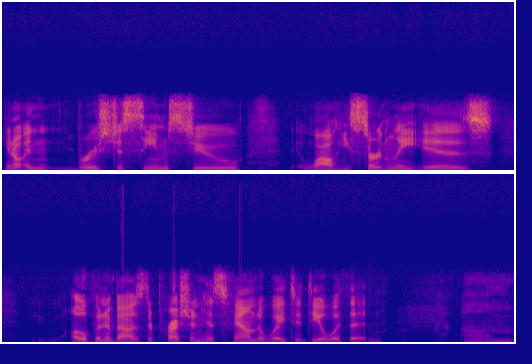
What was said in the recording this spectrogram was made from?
you know, and Bruce just seems to, while he certainly is open about his depression, has found a way to deal with it. Um,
